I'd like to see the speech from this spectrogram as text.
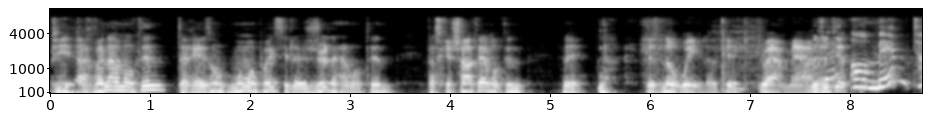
puis en revenant à Hamilton, t'as raison. Moi, mon point, c'est le jeu de Hamilton. Parce que chanter Hamilton, mais, there's no way, là, que, ouais, mais, Mais je veux dire, en même temps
